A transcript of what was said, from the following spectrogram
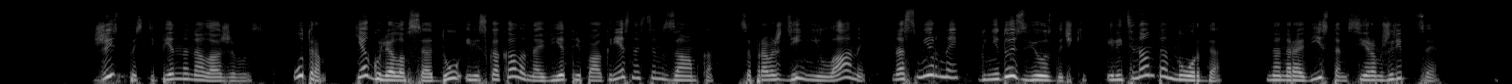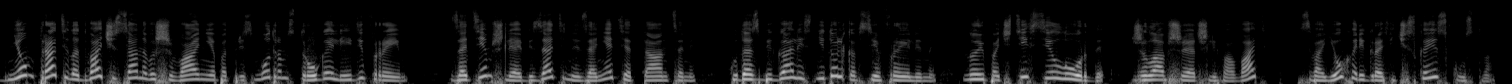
Жизнь постепенно налаживалась. Утром я гуляла в саду или скакала на ветре по окрестностям замка в сопровождении Ланы на смирной гнедой звездочке и лейтенанта Норда на норовистом сером жеребце. Днем тратила два часа на вышивание под присмотром строгой леди Фрейм. Затем шли обязательные занятия танцами – куда сбегались не только все фрейлины, но и почти все лорды, желавшие отшлифовать свое хореографическое искусство.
